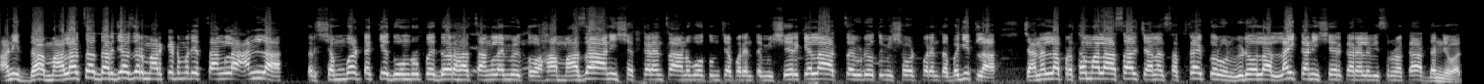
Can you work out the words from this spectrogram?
आणि द- मालाचा दर्जा जर मार्केटमध्ये चांगला आणला तर शंभर टक्के दोन रुपये दर हा चांगला मिळतो. हा माझा आणि शेतकऱ्यांचा अनुभव तुमच्यापर्यंत मी शेअर केला. आजचा व्हिडिओ तुम्ही शेवटपर्यंत बघितला. चॅनलला प्रथम आला असाल चॅनल सबस्क्राईब करून व्हिडिओला लाईक आणि शेअर करायला विसरू नका. धन्यवाद.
